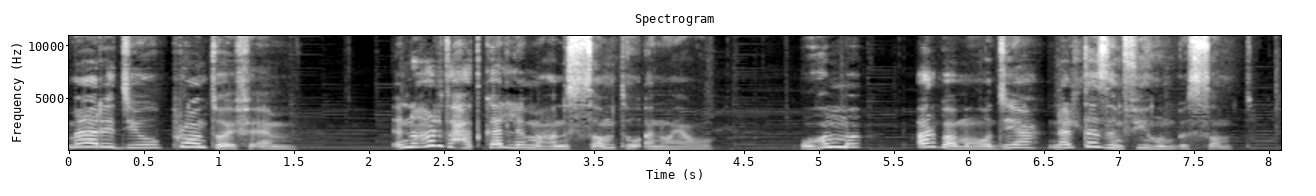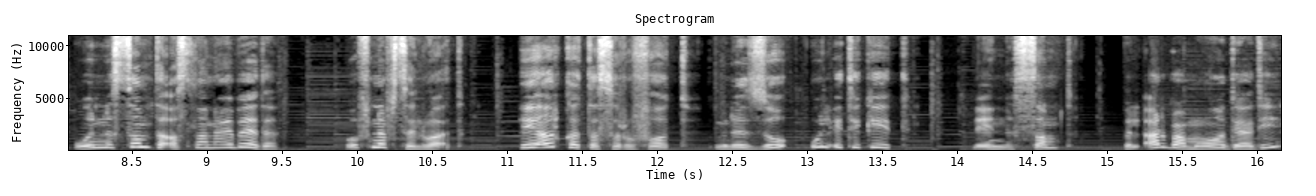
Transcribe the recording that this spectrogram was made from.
مع راديو برونتو اف ام النهاردة هتكلم عن الصمت وأنواعه وهم أربع مواضيع نلتزم فيهم بالصمت وإن الصمت أصلا عبادة. وفي نفس الوقت هي أرقى التصرفات من الذوق والإتيكيت لأن الصمت بالأربع مواضيع دي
